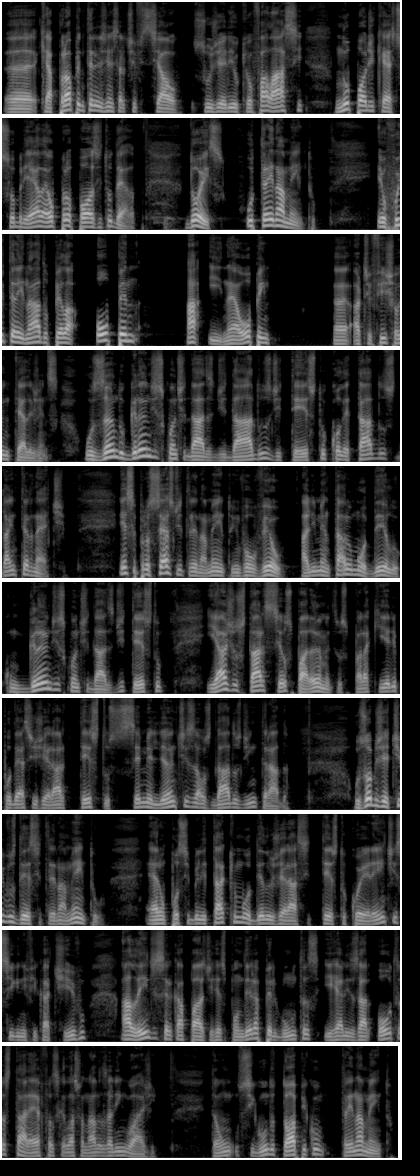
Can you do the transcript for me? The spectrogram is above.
é, que a própria inteligência artificial sugeriu que eu falasse no podcast sobre ela é o propósito dela. Dois, o treinamento. Eu fui treinado pela OpenAI, né, Open uh, Artificial Intelligence, usando grandes quantidades de dados de texto coletados da internet. Esse processo de treinamento envolveu alimentar o modelo com grandes quantidades de texto e ajustar seus parâmetros para que ele pudesse gerar textos semelhantes aos dados de entrada. Os objetivos desse treinamento eram possibilitar que o modelo gerasse texto coerente e significativo, além de ser capaz de responder a perguntas e realizar outras tarefas relacionadas à linguagem. Então, o segundo tópico, treinamento.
